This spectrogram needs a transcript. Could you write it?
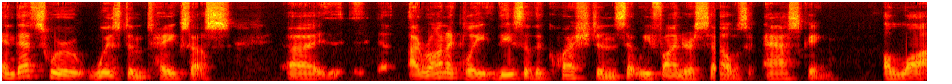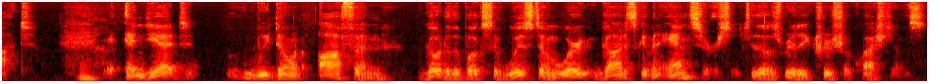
And that's where wisdom takes us. Uh, ironically, these are the questions that we find ourselves asking a lot. Yeah. And yet, we don't often go to the books of wisdom where God has given answers to those really crucial questions.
